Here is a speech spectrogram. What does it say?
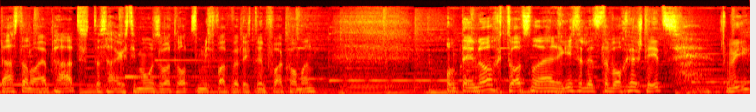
Das ist der neue Part. Das Tagesthema muss aber trotzdem nicht wortwörtlich drin vorkommen. Und dennoch, trotz neuer Regeln seit letzter Woche steht's wie?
